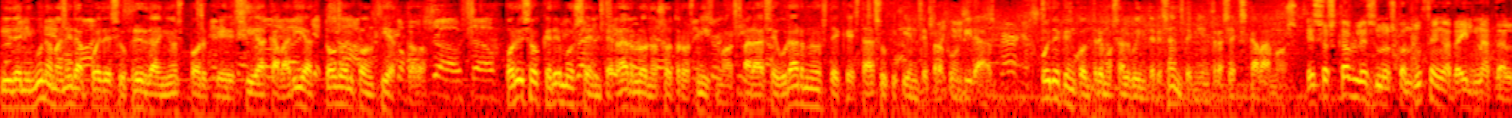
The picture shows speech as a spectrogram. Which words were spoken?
y de ninguna manera puede sufrir daños porque si acabaría todo el concierto. Por eso queremos enterrarlo nosotros mismos, para asegurarnos de que está a suficiente profundidad. Puede que encontremos algo interesante mientras excavamos. Esos cables nos conducen a Dale Natal.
